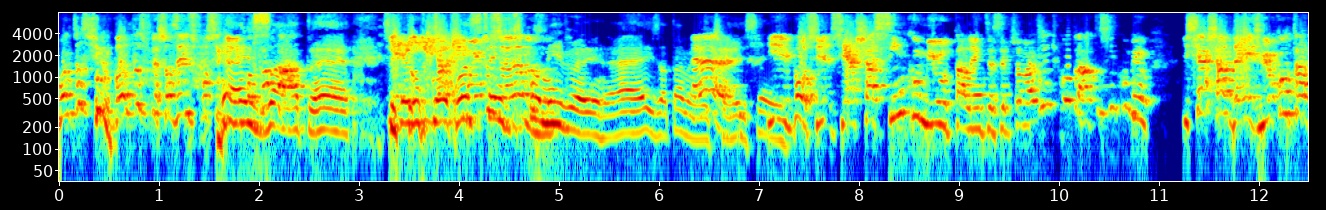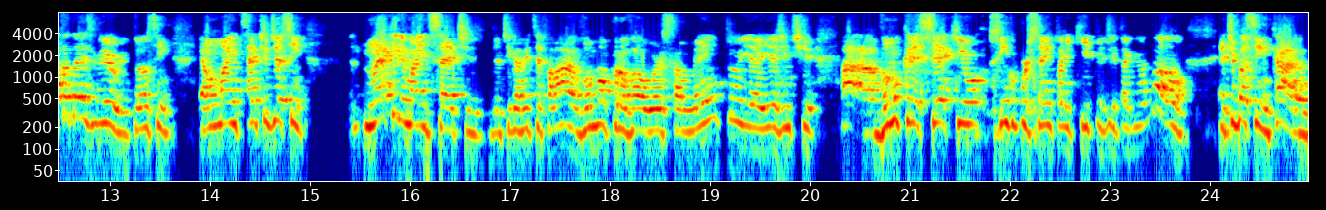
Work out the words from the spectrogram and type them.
Quantas, quantas pessoas eles conseguiram é, Exato, é. Você perguntou quantos tem disponível aí. É, exatamente. É, é isso aí. E, pô, se, se achar 5 mil talentos excepcionais, a gente contrata 5 mil. E se achar 10 mil, contrata 10 mil. Então, assim, é um mindset de, assim, não é aquele mindset de antigamente você fala, ah, vamos aprovar o orçamento e aí a gente, ah, vamos crescer aqui 5% a equipe de tecnologia. Não, é tipo assim, cara,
